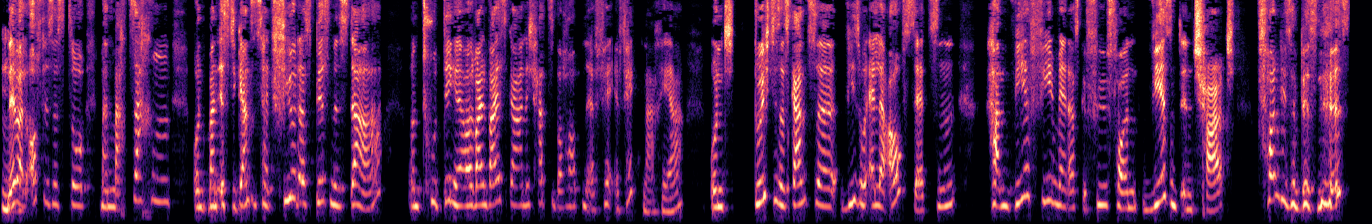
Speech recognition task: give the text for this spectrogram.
Ne, mhm. Ne, weil oft ist es so, man macht Sachen und man ist die ganze Zeit für das Business da und tut Dinge, aber man weiß gar nicht, hat es überhaupt einen Effekt nachher. Und durch dieses ganze visuelle Aufsetzen haben wir viel mehr das Gefühl von, wir sind in charge von diesem Business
